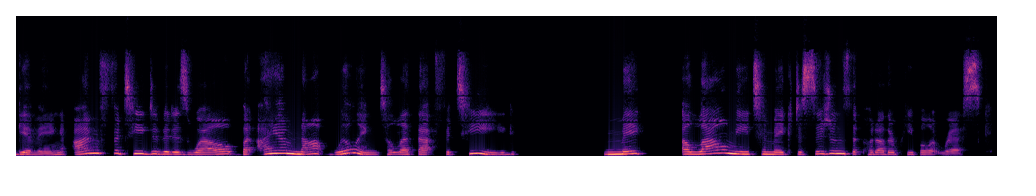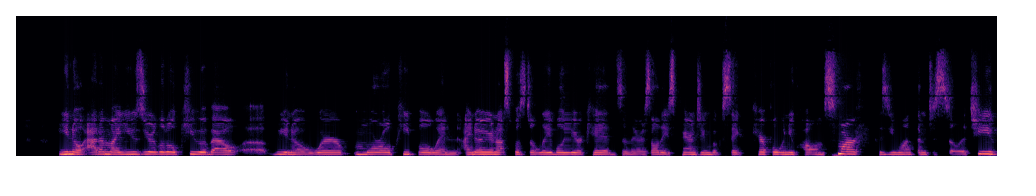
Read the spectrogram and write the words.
giving. I'm fatigued of it as well, but I am not willing to let that fatigue make allow me to make decisions that put other people at risk you know adam i use your little cue about uh, you know we're moral people when i know you're not supposed to label your kids and there's all these parenting books. Say careful when you call them smart because you want them to still achieve.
